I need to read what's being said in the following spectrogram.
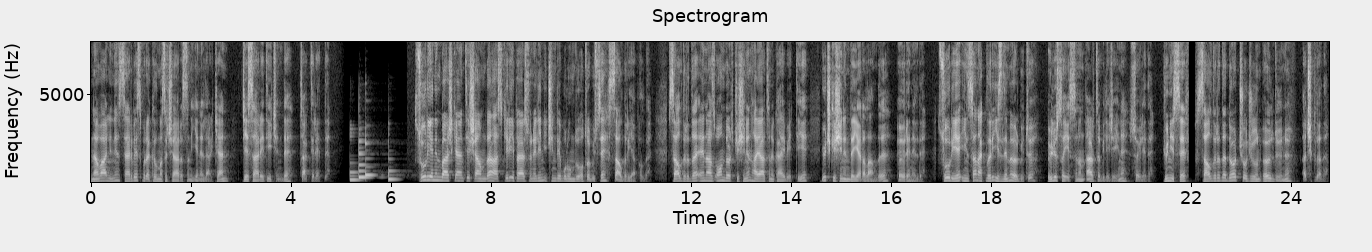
Navalny'nin serbest bırakılması çağrısını yenilerken cesareti için de takdir etti. Suriye'nin başkenti Şam'da askeri personelin içinde bulunduğu otobüse saldırı yapıldı. Saldırıda en az 14 kişinin hayatını kaybettiği, 3 kişinin de yaralandığı öğrenildi. Suriye İnsan Hakları İzleme Örgütü ölü sayısının artabileceğini söyledi. UNICEF saldırıda 4 çocuğun öldüğünü açıkladı.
